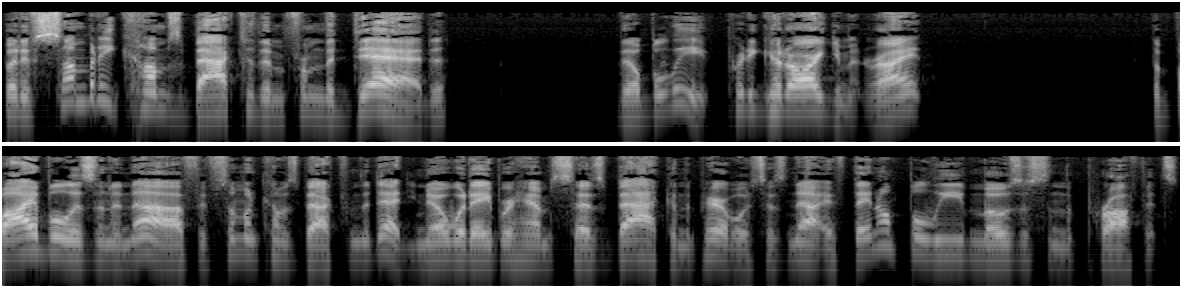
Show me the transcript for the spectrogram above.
But if somebody comes back to them from the dead, they'll believe. Pretty good argument, right? The Bible isn't enough if someone comes back from the dead. You know what Abraham says back in the parable? He says, Now, if they don't believe Moses and the prophets,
